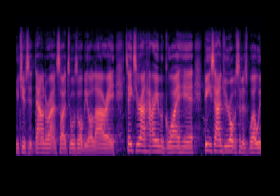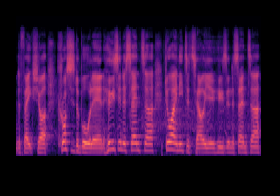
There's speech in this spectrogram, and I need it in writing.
who chips it down the right hand side towards Obi Olare. Takes it around Harry Maguire here, beats Andrew Robertson as well with the fake shot, crosses the ball in. Who's in the centre? Do I need to tell you who's in the centre?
